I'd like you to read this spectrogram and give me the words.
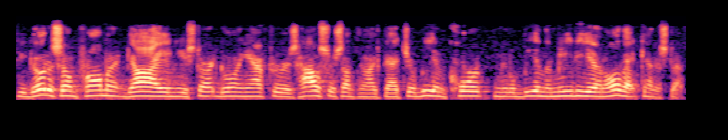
If you go to some prominent guy and you start going after his house or something like that, you'll be in court and it'll be in the media and all that kind of stuff.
